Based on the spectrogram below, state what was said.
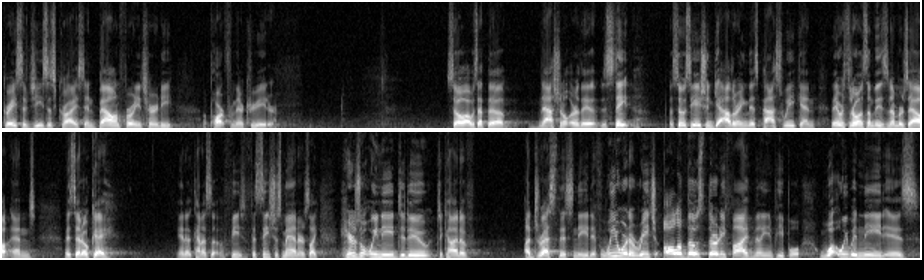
grace of Jesus Christ and bound for an eternity apart from their Creator. So I was at the national or the, the state association gathering this past week, and they were throwing some of these numbers out, and they said, okay, in a kind of facetious manner, it's like, here's what we need to do to kind of address this need. If we were to reach all of those 35 million people, what we would need is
